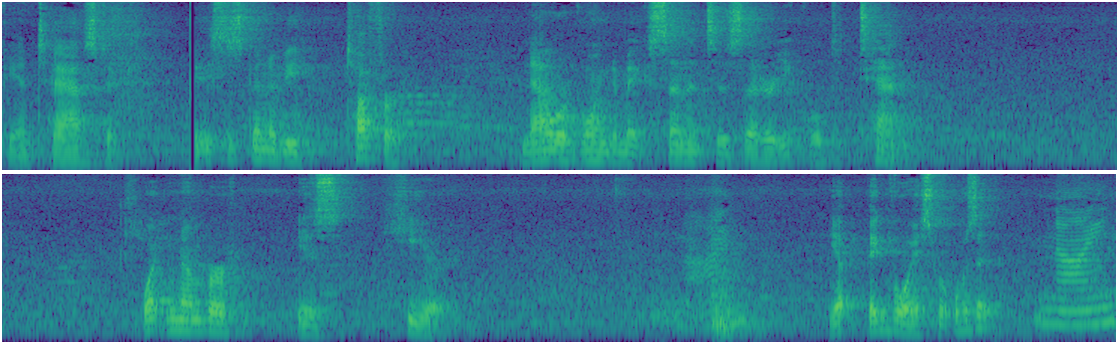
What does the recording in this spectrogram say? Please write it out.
Fantastic. This is going to be tougher. Now we're going to make sentences that are equal to 10. What number is here? Nine. Yep, big voice. What was it? Nine.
